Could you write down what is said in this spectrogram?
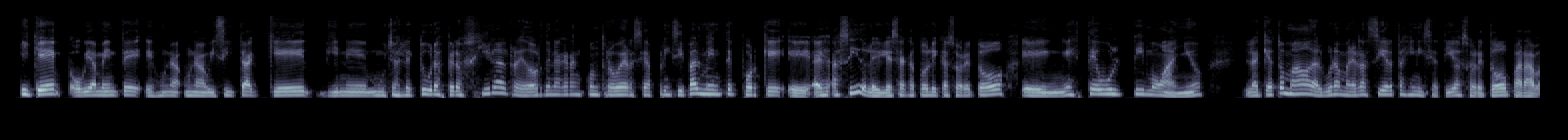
y que obviamente es una, una, visita que tiene muchas lecturas, pero gira alrededor de una gran controversia, principalmente porque ha sido la Iglesia Católica, sobre todo en este último año, la que ha tomado de alguna manera ciertas iniciativas, sobre todo para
